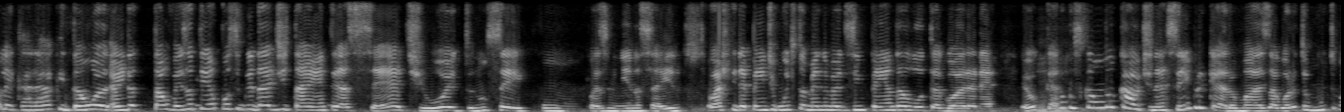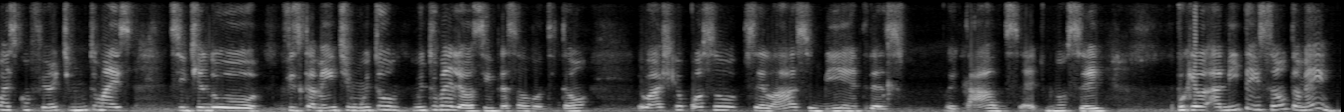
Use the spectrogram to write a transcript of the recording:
Falei, caraca, então ainda talvez eu tenha a possibilidade de estar entre as sete, oito, não sei, com, com as meninas saindo. Eu acho que depende muito também do meu desempenho da luta agora, né? Eu uhum. quero buscar um nocaute, né? Sempre quero, mas agora eu tô muito mais confiante, muito mais sentindo fisicamente muito, muito melhor, assim, pra essa luta. Então, eu acho que eu posso, sei lá, subir entre as oitavas, sétimo, não sei. Porque a minha intenção também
